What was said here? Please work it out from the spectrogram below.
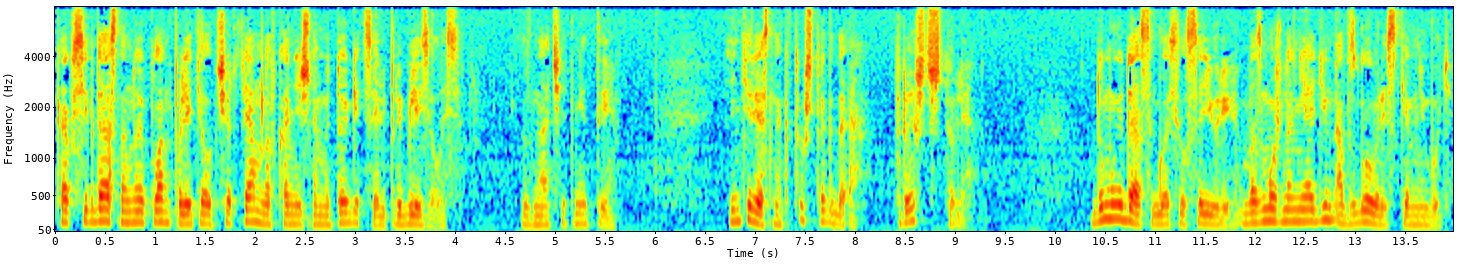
Как всегда, основной план полетел к чертям, но в конечном итоге цель приблизилась. Значит, не ты. Интересно, кто ж тогда? Трэш, что ли? Думаю, да, согласился Юрий. Возможно, не один, а в сговоре с кем-нибудь.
